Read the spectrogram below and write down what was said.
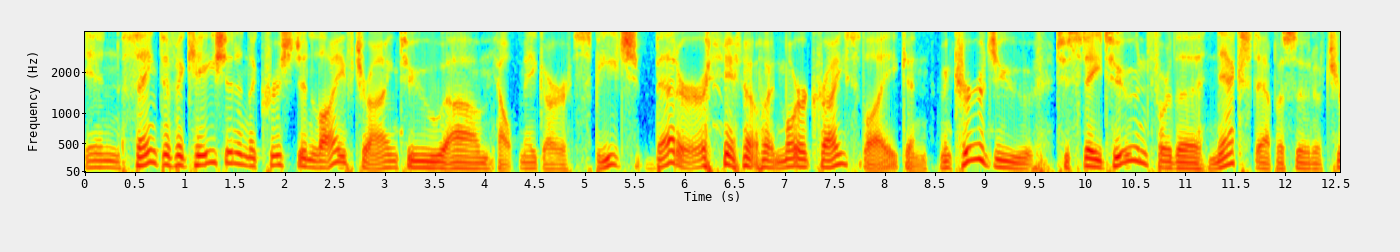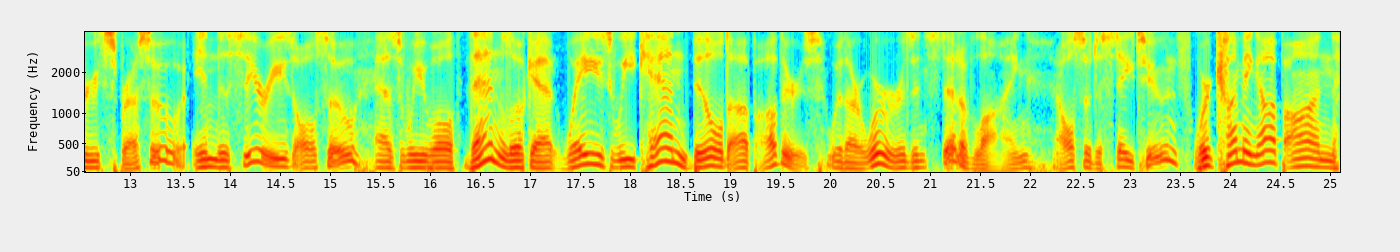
in sanctification in the Christian life, trying to um, help make our speech better, you know, and more Christ like. And encourage you to stay tuned for the next episode of Truth Espresso in the series, also, as we will then look at ways we can build up others with our words instead of lying. Also, to stay tuned, we're coming up on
